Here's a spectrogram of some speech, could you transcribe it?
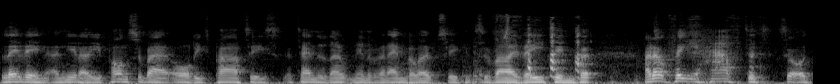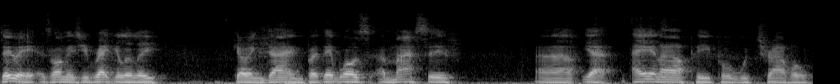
Living and you know you ponce about all these parties, attend an opening of an envelope so you can survive eating. But I don't think you have to sort of do it as long as you're regularly going down. But there was a massive, uh, yeah, A and R people would travel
